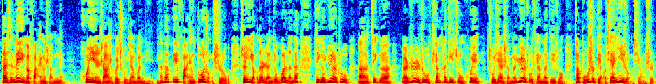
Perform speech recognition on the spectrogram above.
但是另一个反映什么呢？婚姻上也会出现问题。你看，它可以反映多种事物。所以有的人就问了：那这个月柱呃，这个呃日柱天克地冲会出现什么？月柱天克地冲，它不是表现一种形式。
